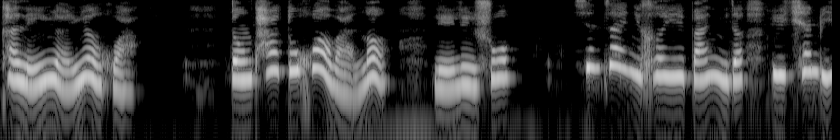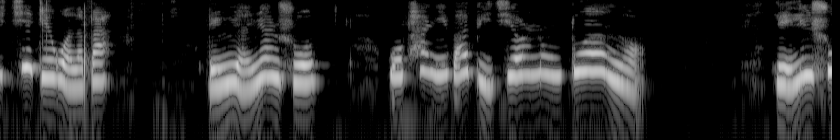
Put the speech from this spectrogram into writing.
看林媛媛画。等她都画完了，李丽说：“现在你可以把你的绿铅笔借给我了吧？”林媛媛说：“我怕你把笔尖弄断了。”李丽说：“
